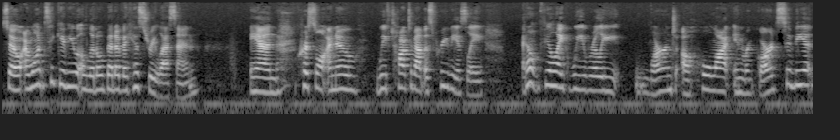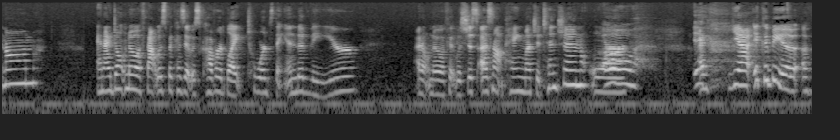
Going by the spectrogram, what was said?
So I want to give you a little bit of a history lesson. And Crystal I know we've talked about this previously. I don't feel like we really learned a whole lot in regards to Vietnam. And I don't know if that was because it was covered like towards the end of the year. I don't know if it was just us not paying much attention or Oh, it, I- yeah, it could be a, a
